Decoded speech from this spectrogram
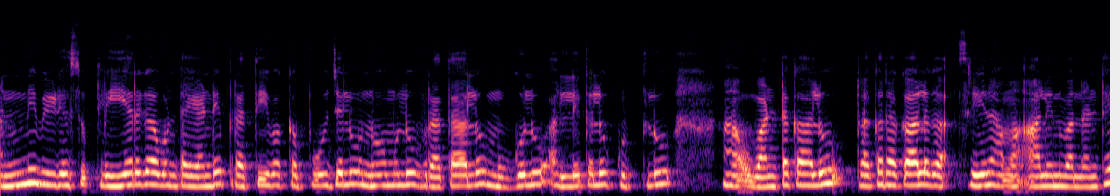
అన్ని వీడియోస్ క్లియర్గా ఉంటాయండి. ప్రతి ఒక్క పూజలు నోములు వ్రతాలు ముగ్గులు అల్లికలు కుట్లు వంటకాలు రకరకాలుగా శ్రీరామ ఆల్ ఇన్ వన్ అంటే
